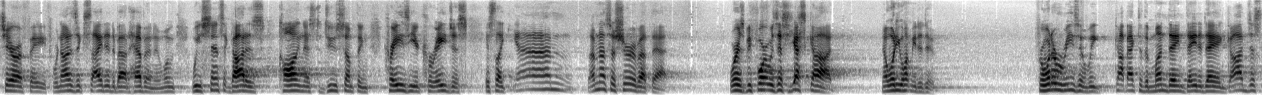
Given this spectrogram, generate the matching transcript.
share our faith. We're not as excited about heaven. And when we sense that God is calling us to do something crazy or courageous, it's like, yeah, I'm, I'm not so sure about that. Whereas before it was just, yes, God. Now, what do you want me to do? For whatever reason, we got back to the mundane day to day, and God just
